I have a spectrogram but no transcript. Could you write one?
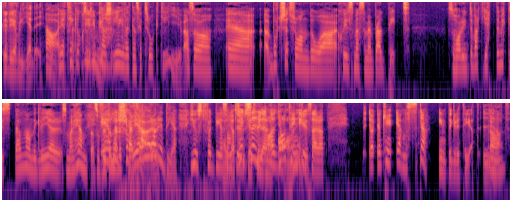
Det är det jag vill ge dig. Ja, Men jag tänker också att hon kanske lever ett ganska tråkigt liv. Alltså, eh, bortsett från då skilsmässa med Brad Pitt så har det inte varit jättemycket spännande grejer som har hänt, alltså förutom Eller hennes så karriär. har det det. Just för det som jag du säger. jag aning. tänker ju så här att jag, jag kan ju älska integritet i Ja. att,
